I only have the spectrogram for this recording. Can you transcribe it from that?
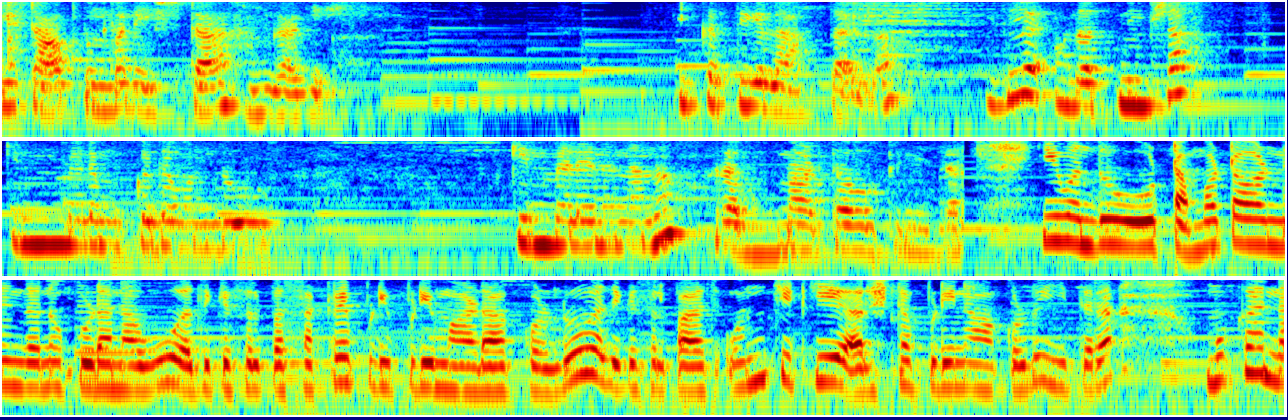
ಈ ಟಾಪ್ ತುಂಬಾ ಇಷ್ಟ, ಹಾಗಾಗಿ. ಈ ಕತ್ತಿಗೆಲ್ಲ ಆಗ್ತಾ ಇಲ್ಲ. ಇಲ್ಲೇ ಒಂದು ಹತ್ತು ನಿಮಿಷ ಸ್ಕಿನ್ ಮೇಲೆ ಮುಖದ ಒಂದು ಸ್ಕಿನ್ ಮೇಲೆ ನಾನು ರಬ್ ಮಾಡ್ತಾ ಹೋಗ್ತೀನಿ ಈ ಥರ ಈ ಒಂದು ಟೊಮೊಟೊ ಹಣ್ಣಿಂದನೂ ಕೂಡ ನಾವು ಅದಕ್ಕೆ ಸ್ವಲ್ಪ ಸಕ್ಕರೆ ಪುಡಿ ಪುಡಿ ಮಾಡಿ ಹಾಕ್ಕೊಂಡು ಅದಕ್ಕೆ ಸ್ವಲ್ಪ ಒಂದು ಚಿಟಕಿ ಅರಿಶಿನ ಪುಡಿನ ಹಾಕ್ಕೊಂಡು ಈ ಥರ ಮುಖನ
